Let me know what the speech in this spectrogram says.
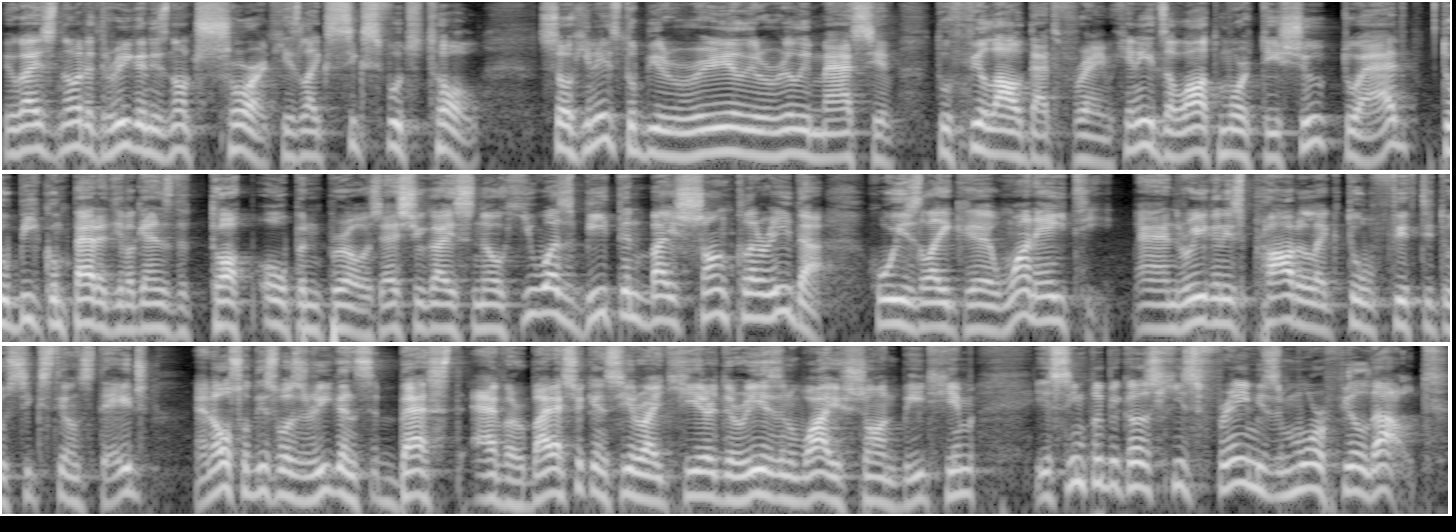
You guys know that Regan is not short, he's like 6 foot tall. So he needs to be really, really massive to fill out that frame. He needs a lot more tissue to add to be competitive against the top open pros. As you guys know, he was beaten by Shaun Clarida, who is like uh, 180, and Regan is probably like 250 to 60 on stage. And also this was Regan's best ever, but as you can see right here, the reason why Shaun beat him is simply because his frame is more filled out.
